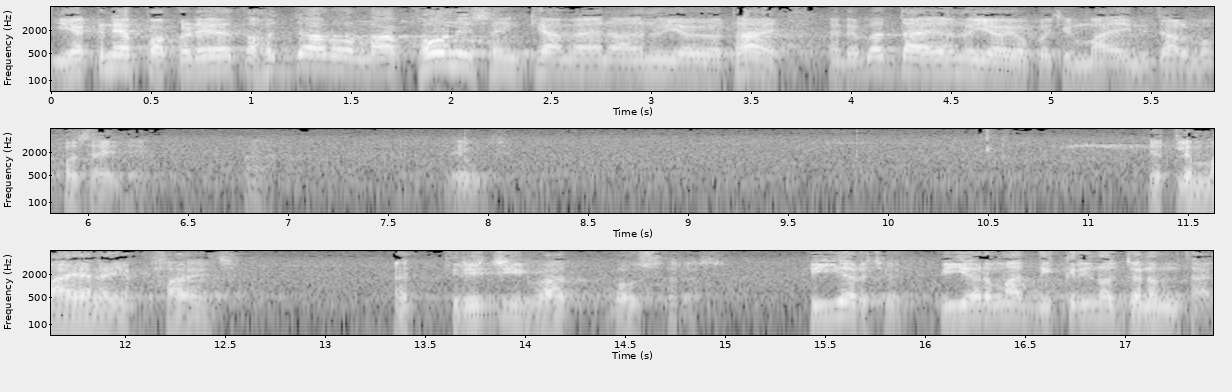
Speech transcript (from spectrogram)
એકને પકડે તો હજારો લાખોની સંખ્યામાં એના અનુયાયીઓ થાય અને બધા અનુયાયીઓ પછી માયાની જાળમાં ફસાઈ જાય. હા. એવું છે. એટલે માયાને એ ફાવે છે. ત્રીજી વાત બહુ સરસ. પિયર છે. પિયરમાં દીકરીનો જન્મ થાય.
